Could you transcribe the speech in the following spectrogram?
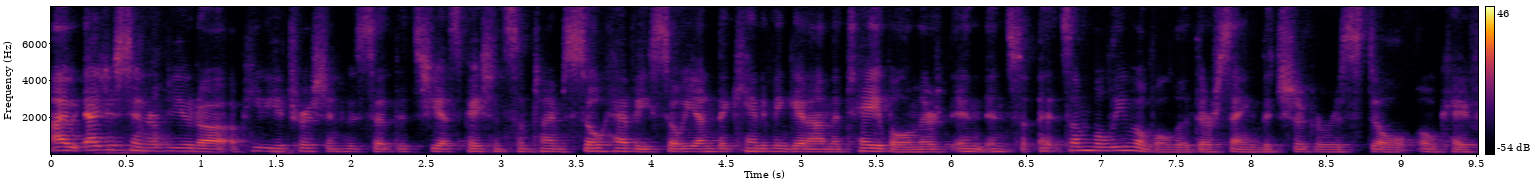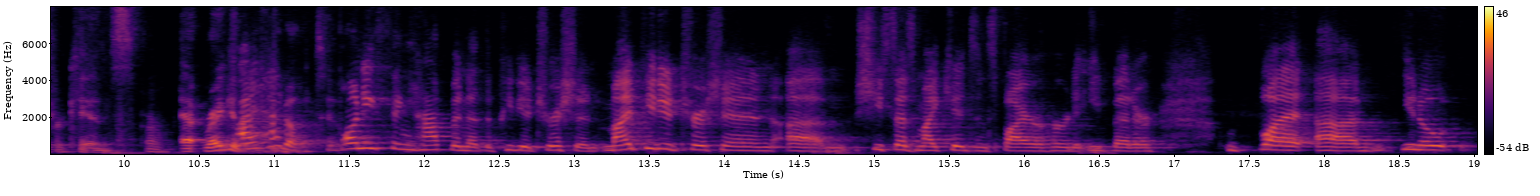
I, I just interviewed a, a pediatrician who said that she has patients sometimes so heavy, so young, they can't even get on the table. And they're, and, and so it's unbelievable that they're saying that sugar is still okay for kids or at regular. I had a too. funny thing happen at the pediatrician. My pediatrician, um, she says my kids inspire her to eat better. But, um, you know,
